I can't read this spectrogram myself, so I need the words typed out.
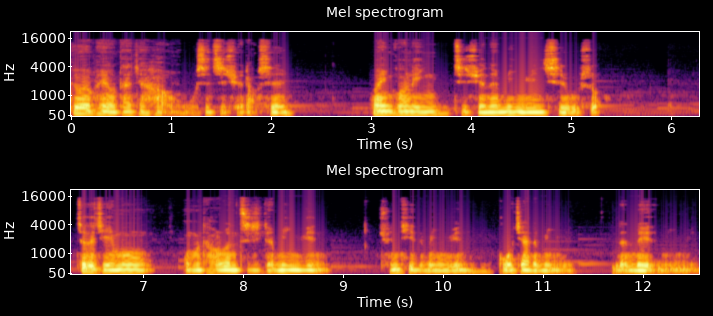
各位朋友，大家好，我是子学老师，欢迎光临子学的命运事务所。这个节目，我们讨论自己的命运、群体的命运、国家的命运、人类的命运。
